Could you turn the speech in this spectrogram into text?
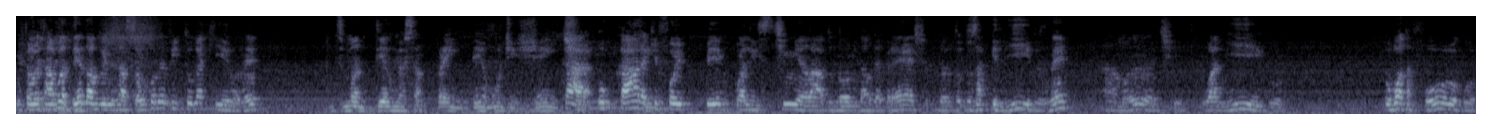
Então eu estava dentro da organização quando eu vi tudo aquilo, né? desmanter, começar a prender um monte de gente. Cara, o cara enfim. que foi pego com a listinha lá do nome da Aldebrecht, do- do- dos apelidos, né? A amante, o amigo, o Botafogo,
